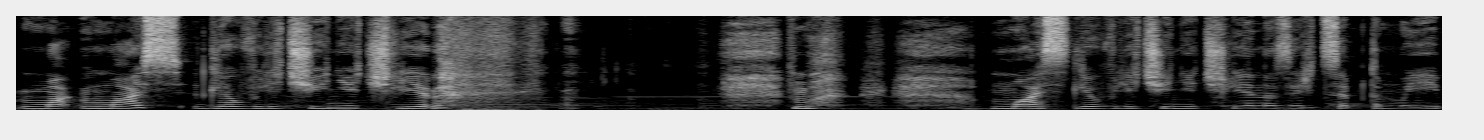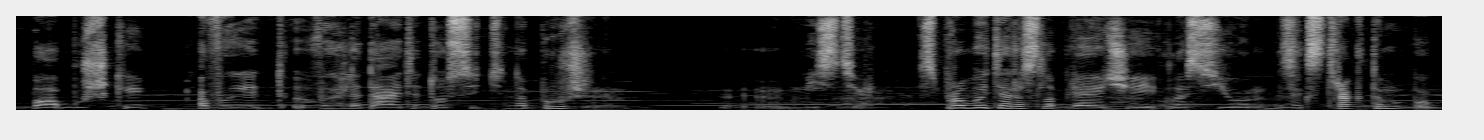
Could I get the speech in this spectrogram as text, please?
Ма- мазь для увеличения члена. М- Мазь для увеличения члена за рецептом моєї бабушки. А ви виглядаєте досить напруженим, е, містер. Спробуйте розслабляючий ласьйон з екстрактом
